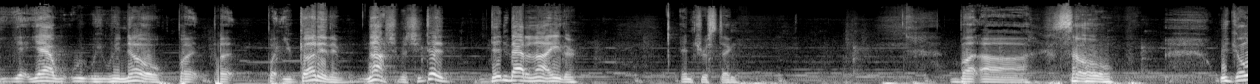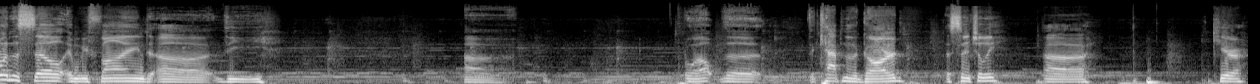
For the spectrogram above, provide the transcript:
yeah, yeah, we, we know, but but but you gutted him. Nah, but she did. Didn't bat an eye either. Interesting. But uh, so we go in the cell and we find uh the uh well the the captain of the guard essentially uh Kira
